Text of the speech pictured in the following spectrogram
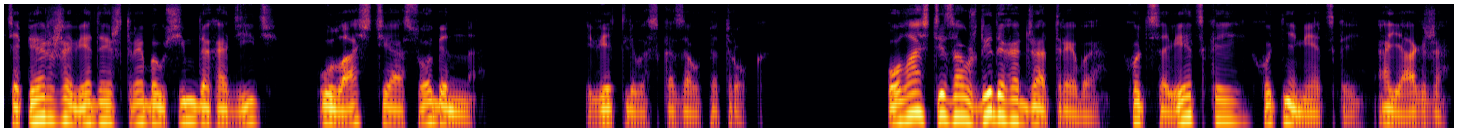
Цяпер жа ведаеш трэба ўсім дагадзіць уласці асобенна ветліва сказаў пятрок. Уласці заўжды дагаджаць трэба хоць савецкай хоць нямецкай а як жа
